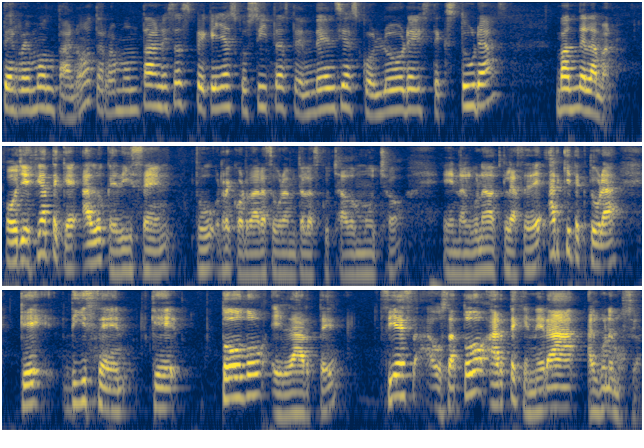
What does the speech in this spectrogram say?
te remonta, ¿no? Te remontan esas pequeñas cositas, tendencias, colores, texturas, van de la mano. Oye, fíjate que algo que dicen, tú recordarás, seguramente lo has escuchado mucho en alguna clase de arquitectura, que dicen que todo el arte, sí es, o sea, todo arte genera alguna emoción.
